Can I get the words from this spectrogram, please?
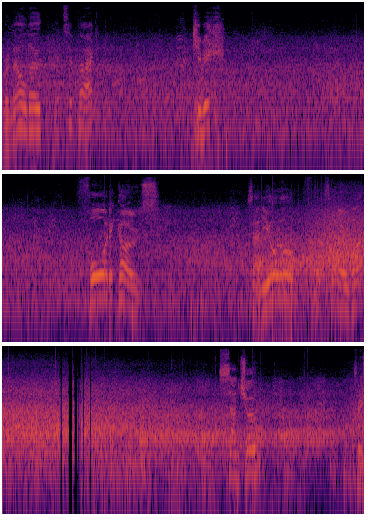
Ronaldo gets it back. Kimmich. Forward it goes. Zaniolo flips it over. Sancho. Chris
